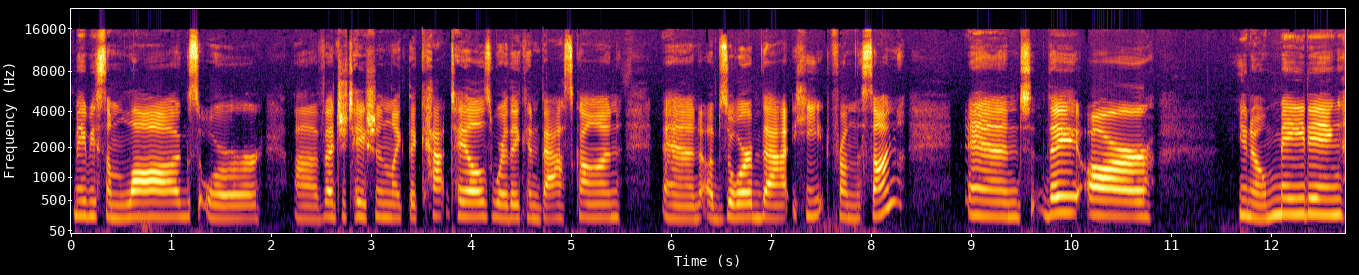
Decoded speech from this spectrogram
maybe some logs or uh, vegetation like the cattails where they can bask on and absorb that heat from the sun. And they are you know, mating,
